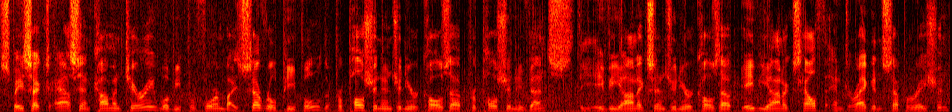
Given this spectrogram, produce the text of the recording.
SpaceX ascent commentary will be performed by several people. The propulsion engineer calls out propulsion events. The avionics engineer calls out avionics health and Dragon separation.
